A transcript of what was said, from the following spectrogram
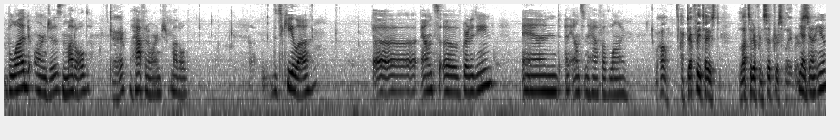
Blood oranges, muddled, Okay. half an orange, muddled. The tequila, uh, ounce of grenadine, and an ounce and a half of lime. Wow. I definitely taste lots of different citrus flavors. Yeah, don't you?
